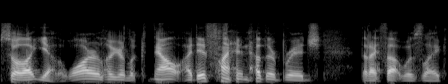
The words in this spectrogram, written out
so uh, yeah, the water here look now I did find another bridge that I thought was like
